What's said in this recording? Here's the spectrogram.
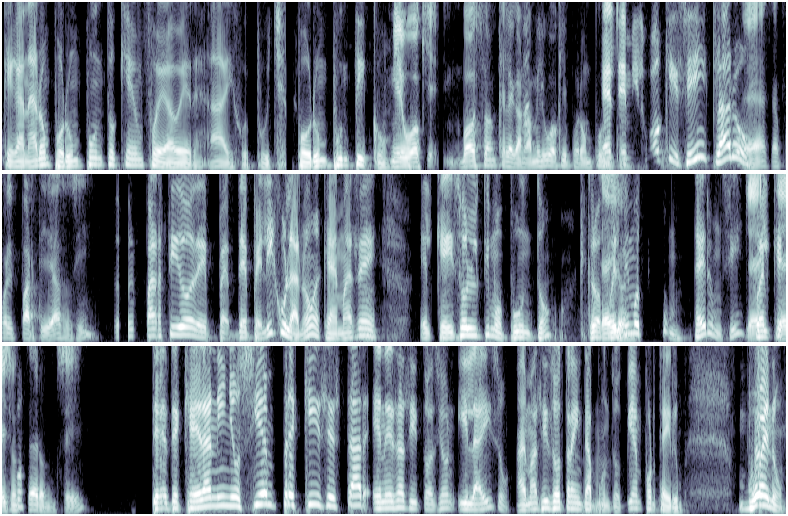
que ganaron por un punto, ¿quién fue? A ver, ay, hijo pucha, por un puntico. Milwaukee, Boston que le ganó a Milwaukee por un punto. El de Milwaukee, sí, claro. ese fue el partidazo, sí. Un partido de, película, ¿no? Que además eh, el que hizo el último punto, creo que fue el mismo Terum, sí. fue el que Jason Terum, sí Desde que era niño siempre quise estar en esa situación y la hizo. Además hizo 30 puntos. Bien por Tatum. Bueno,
